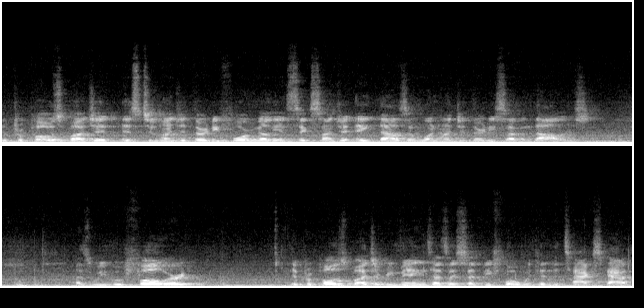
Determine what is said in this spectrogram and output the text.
the proposed budget is two hundred thirty-four million six hundred eight thousand one hundred thirty-seven dollars. As we move forward, the proposed budget remains, as I said before, within the tax cap.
